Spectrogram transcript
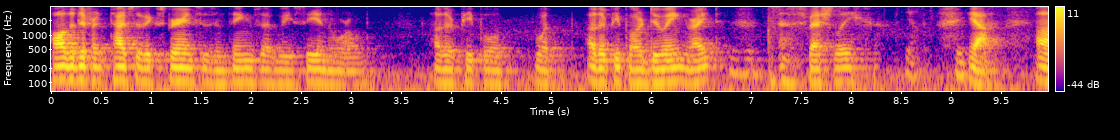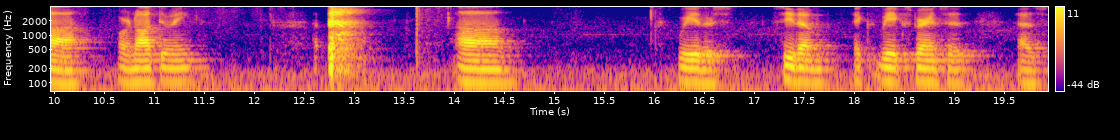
all the different types of experiences and things that we see in the world, other people, what other people are doing, right? Mhm. Especially, Yeah. yeah, uh, or not doing. um, we either see them, we experience it as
